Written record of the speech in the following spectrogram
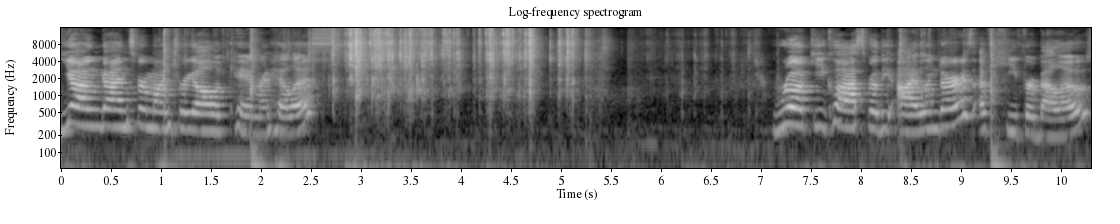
Young Guns for Montreal of Cameron Hillis. Rookie class for the Islanders of Kieffer Bellows.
